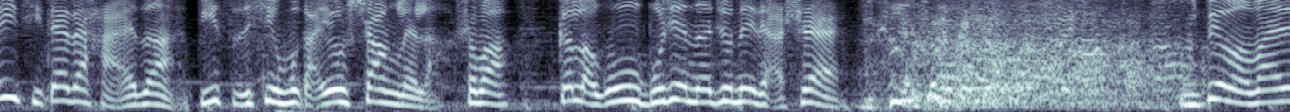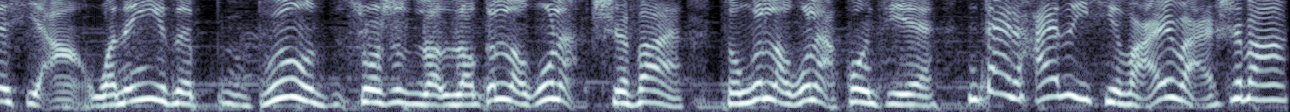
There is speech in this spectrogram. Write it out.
一起带带孩子，彼此的幸福感又上来了，是吧？跟老公不见得就那点事儿。你别往歪了想，我那意思不用说是老老跟老公俩吃饭，总跟老公俩逛街，你带着孩子一起玩一玩，是吧？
